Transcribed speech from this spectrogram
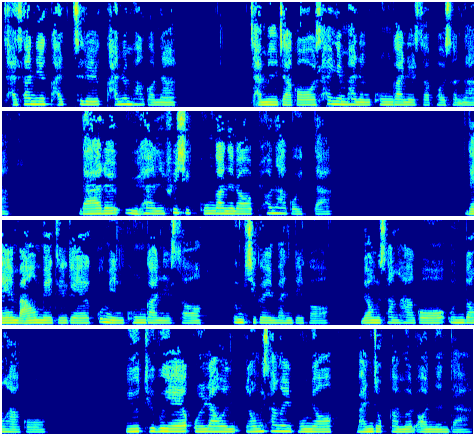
자산의 가치를 가늠하거나 잠을 자고 살림하는 공간에서 벗어나 나를 위한 휴식 공간으로 변하고 있다. 내 마음에 들게 꾸민 공간에서 음식을 만들고 명상하고 운동하고 유튜브에 올라온 영상을 보며 만족감을 얻는다.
